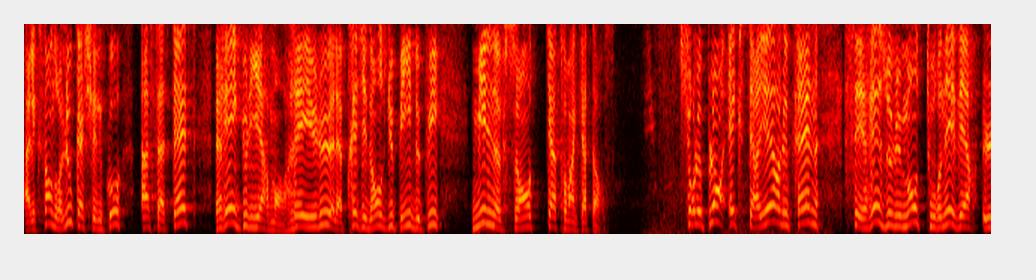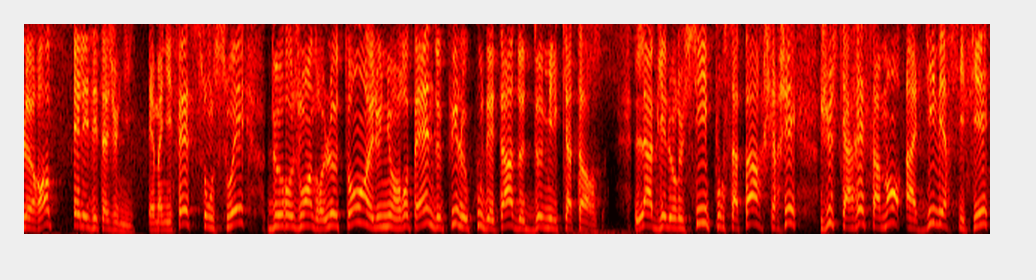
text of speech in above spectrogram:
Alexandre Loukachenko à sa tête, régulièrement réélu à la présidence du pays depuis 1994. Sur le plan extérieur, l'Ukraine s'est résolument tournée vers l'Europe et les États-Unis et manifeste son souhait de rejoindre l'OTAN et l'Union européenne depuis le coup d'État de 2014. La Biélorussie, pour sa part, cherchait jusqu'à récemment à diversifier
